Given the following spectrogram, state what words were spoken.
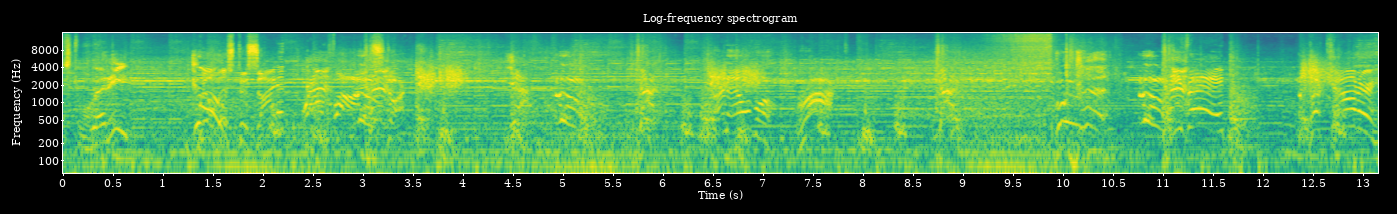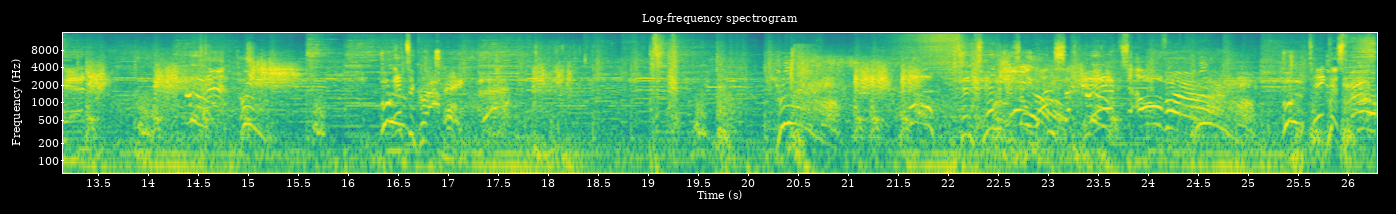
Last one. Ready? Will Go! this design it? Round five, ah! start. An elbow, rock. Evade. The counter hit. It's a grapple. Wolf continues a one side. It's over. Take us back.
